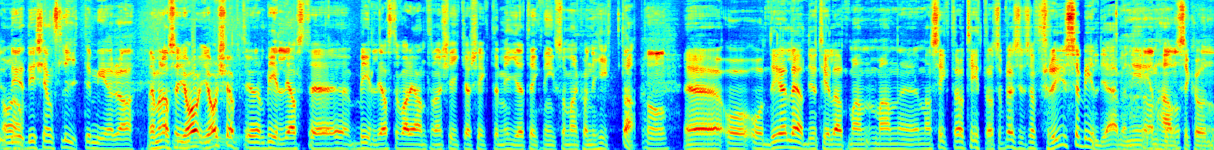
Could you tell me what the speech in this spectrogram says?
ja, det, ja. det känns lite mera... Nej men alltså jag, jag köpte ju den billigaste, billigaste varianten av kikarsikte med IA-teknik som man kunde hitta. Eh, och, och det ledde ju till att man, man, eh, man siktar och tittar och så plötsligt så fryser bildjäveln i en halv sekund.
